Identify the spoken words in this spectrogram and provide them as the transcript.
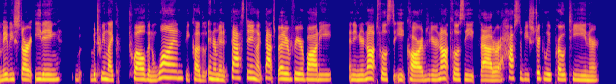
maybe start eating b- between like 12 and 1 because of intermittent fasting. Like that's better for your body. And then you're not supposed to eat carbs, you're not supposed to eat fat, or it has to be strictly protein or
